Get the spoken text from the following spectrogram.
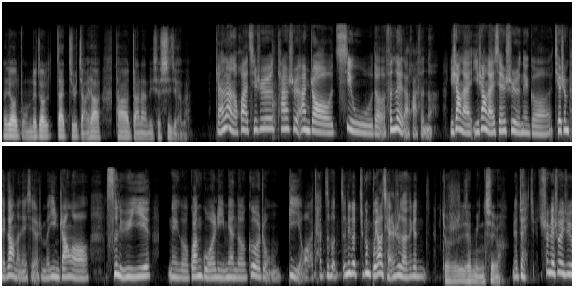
那就我们这就再继续讲一下它展览的一些细节呗。展览的话，其实它是按照器物的分类来划分的。一上来，一上来先是那个贴身陪葬的那些什么印章喽、丝缕玉衣，那个棺椁里面的各种币，哇，他怎么那个就跟不要钱似的，那个就是一些名气嘛，对，就顺便说一句，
